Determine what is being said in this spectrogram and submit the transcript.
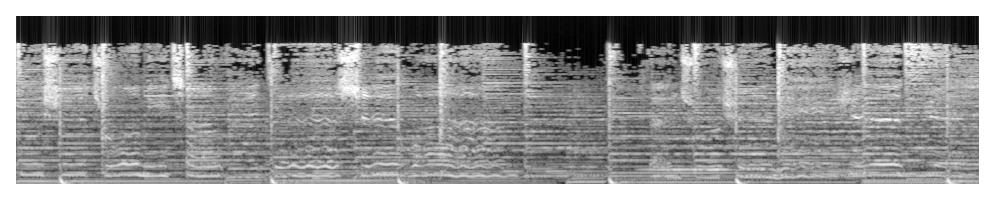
不是捉迷藏，爱的失望，犯错却没人原谅。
